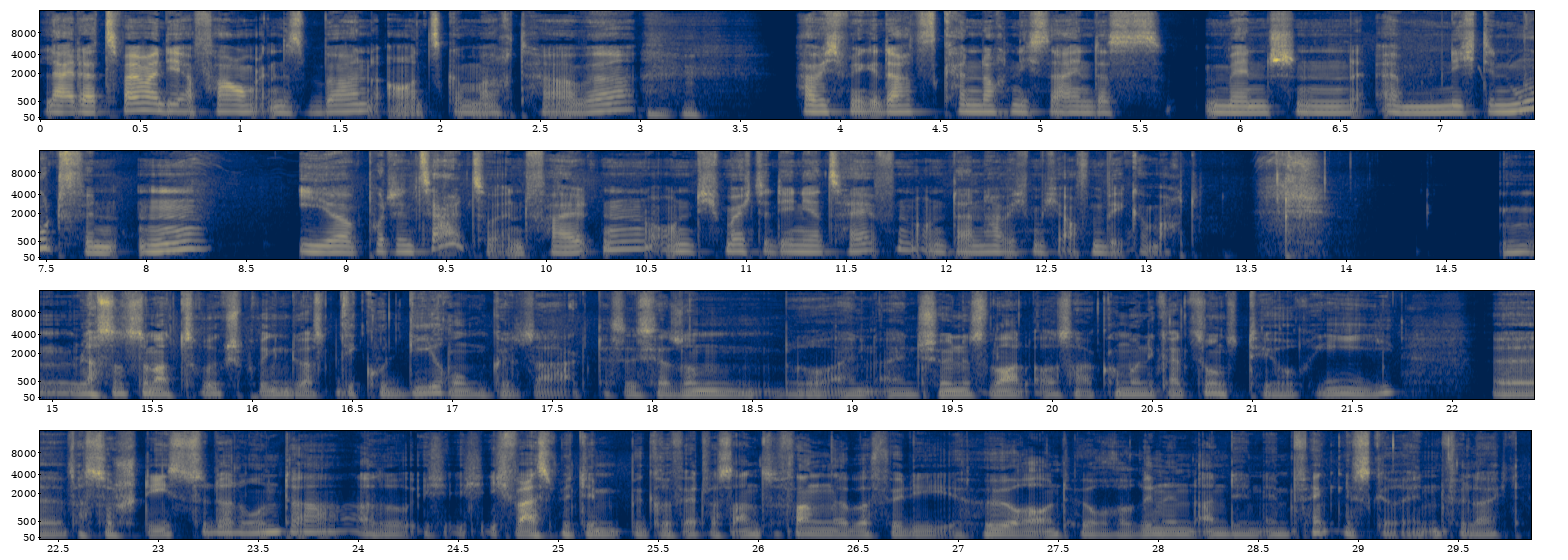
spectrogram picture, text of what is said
leider zweimal die Erfahrung eines Burnouts gemacht habe, mhm habe ich mir gedacht, es kann doch nicht sein, dass Menschen ähm, nicht den Mut finden, ihr Potenzial zu entfalten. Und ich möchte denen jetzt helfen und dann habe ich mich auf den Weg gemacht. Hm, lass uns nochmal zurückspringen. Du hast Dekodierung gesagt. Das ist ja so ein, so ein, ein schönes Wort außer Kommunikationstheorie. Äh, was verstehst du darunter? Also ich, ich, ich weiß mit dem Begriff etwas anzufangen, aber für die Hörer und Hörerinnen an den Empfängnisgeräten vielleicht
